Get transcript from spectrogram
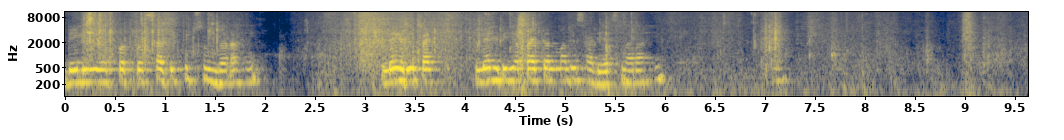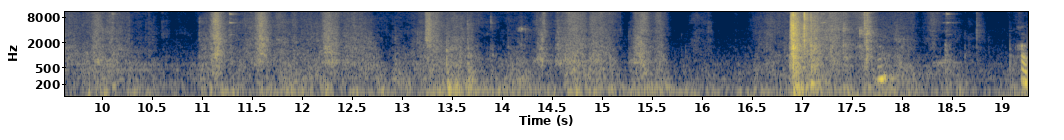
daily wear पर्पजसाठी खूप सुंदर आहे. लेहरी पॅट लेहरी या पॅटर्नमध्ये साडी असणार आहे हा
